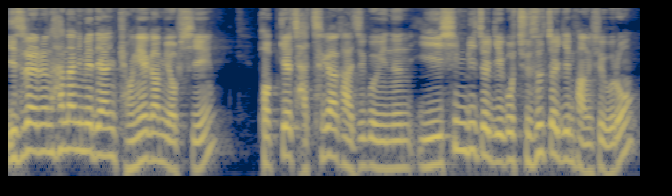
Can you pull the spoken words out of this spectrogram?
이스라엘은 하나님에 대한 경외감이 없이 법계 자체가 가지고 있는 이 신비적이고 주술적인 방식으로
